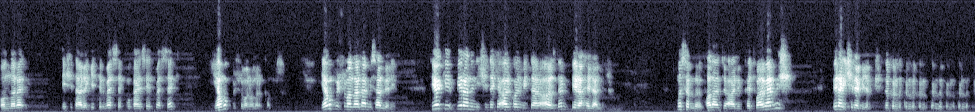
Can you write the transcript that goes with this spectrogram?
onlara eşit hale getirmezsek, mukayese etmezsek yamuk Müslüman olarak kalırız. Yamuk Müslümanlardan misal vereyim. Diyor ki biranın içindeki alkol miktarı azdır, bira helaldir. Mısırlı falanca alim fetva vermiş, bira içilebilirmiş. Lıkır lıkır lıkır lıkır lıkır lıkır lıkır.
